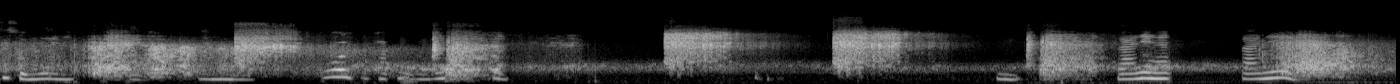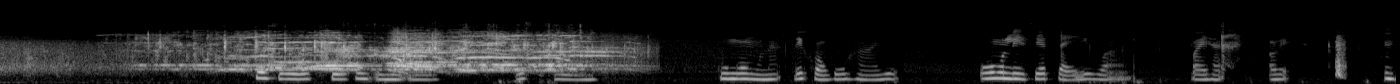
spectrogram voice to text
ที่สูงเลยนะเออยังมันโอ้ยพักอยู่ไว้ที่อืมตายเนี่ยฮะ อาเอสเอ็มกูงงนะได้ของกูหายด้วยโอ้มันรีเซ็ตใจดีกว่า ไปฮะโอเคอืม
